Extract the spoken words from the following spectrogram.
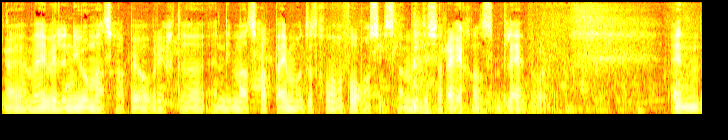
Uh, wij willen een nieuwe maatschappij oprichten en die maatschappij moet het gewoon volgens islamitische regels beleid worden. En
